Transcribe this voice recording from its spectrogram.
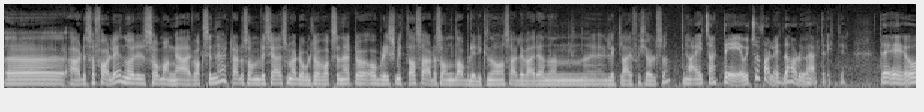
uh, Er det så farlig når så mange er vaksinert? Er det sånn Hvis jeg som er dobbeltvaksinert og, og blir smitta, så er det sånn da blir det ikke noe særlig verre enn en litt lei forkjølelse? Nei, ikke sant. Det er jo ikke så farlig. Det har du jo helt riktig. Det er jo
